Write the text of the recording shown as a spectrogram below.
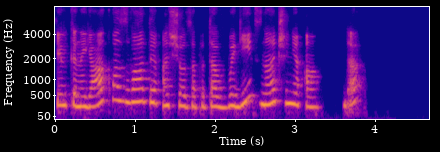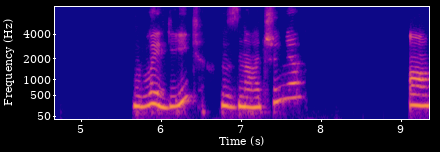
тільки не як вас звати, а що запитав, введіть значення А. Да? Введіть значення А.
